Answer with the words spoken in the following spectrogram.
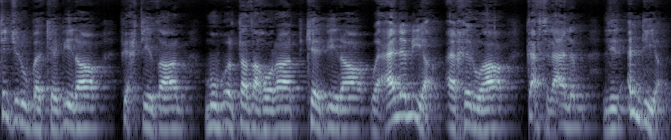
تجربة كبيرة في احتضان تظاهرات كبيرة وعالمية. آخرها كأس العالم للأندية.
